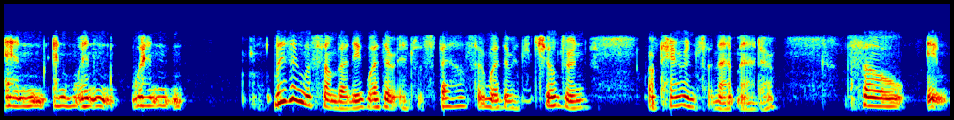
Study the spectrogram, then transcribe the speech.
And and when when living with somebody, whether it's a spouse or whether it's children or parents for that matter, so it,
